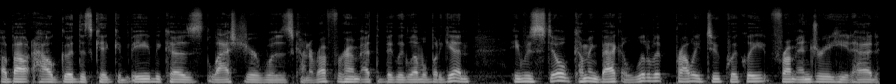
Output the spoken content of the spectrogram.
about how good this kid can be because last year was kind of rough for him at the big league level. But again, he was still coming back a little bit probably too quickly from injury. He'd had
